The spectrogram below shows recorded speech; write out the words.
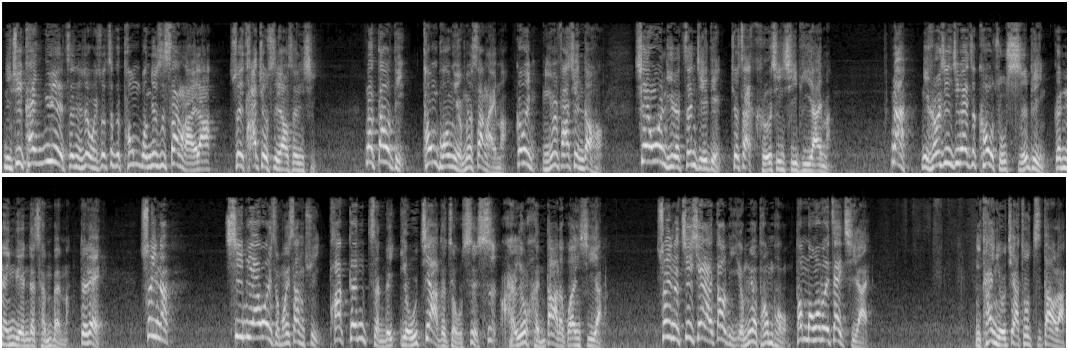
你去看月真的认为说这个通膨就是上来啦，所以它就是要升息。那到底通膨有没有上来嘛？各位你会发现到哈，现在问题的症结点就在核心 CPI 嘛。那你核心 CPI 是扣除食品跟能源的成本嘛，对不对？所以呢，CPI 为什么会上去？它跟整个油价的走势是很有很大的关系啊。所以呢，接下来到底有没有通膨？通膨会不会再起来？你看油价就知道了。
